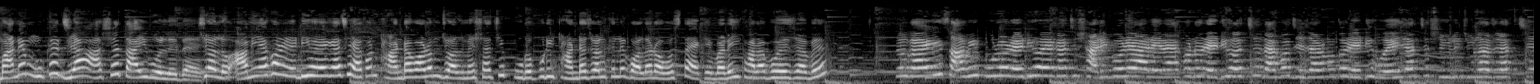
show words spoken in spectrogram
মানে মুখে যা আসে তাই বলে দেয়। চলো আমি এখন রেডি হয়ে গেছি এখন ঠান্ডা গরম জল মেশাচ্ছি পুরোপুরি ঠান্ডা জল খেলে গলার অবস্থা একেবারেই খারাপ হয়ে যাবে। তো গাইস আমি পুরো রেডি হয়ে গেছি শাড়ি পরে, আর এরা এখনও রেডি হচ্ছে। দেখো, যে যার মতো রেডি হয়ে যাচ্ছে, শিউলি চুলা যাচ্ছে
